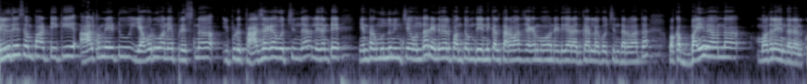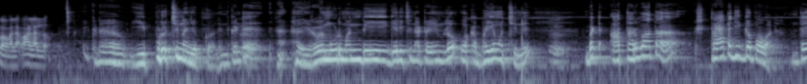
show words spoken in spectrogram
తెలుగుదేశం పార్టీకి ఆల్టర్నేటివ్ ఎవరు అనే ప్రశ్న ఇప్పుడు తాజాగా వచ్చిందా? లేదంటే ఇంతకు ముందు నుంచే ఉందా? రెండు వేల పంతొమ్మిది ఎన్నికల తర్వాత జగన్మోహన్ రెడ్డి గారు అధికారంలోకి వచ్చిన తర్వాత ఒక భయం ఏమన్నా మొదలైందని అనుకోవాలా వాళ్ళల్లో? ఇక్కడ ఇప్పుడు వచ్చిందని చెప్పుకోవాలి. ఎందుకంటే ఇరవై మూడు మంది గెలిచిన టైంలో ఒక భయం వచ్చింది. బట్ ఆ తర్వాత స్ట్రాటజిక్గా పోవాలి. అంటే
